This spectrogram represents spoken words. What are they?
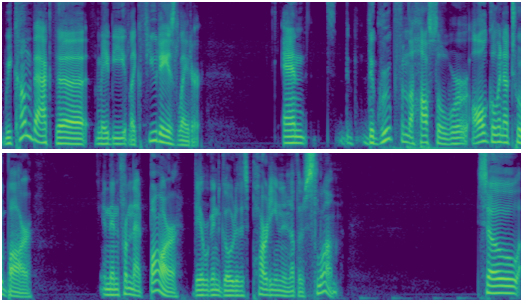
We come back the maybe like a few days later, and the group from the hostel were all going out to a bar, and then from that bar they were going to go to this party in another slum. So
